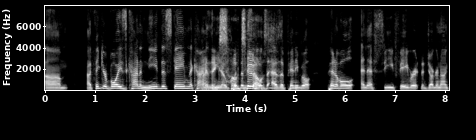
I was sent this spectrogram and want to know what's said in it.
Um, I think your boys kind of need this game to kind of you know so, put too. themselves as a pinnable, pinnable NFC favorite, the juggernaut.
